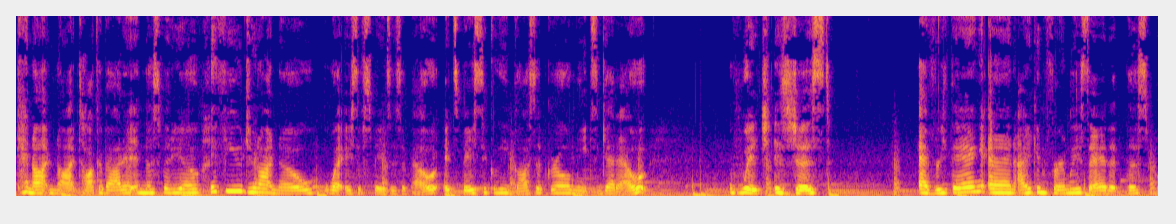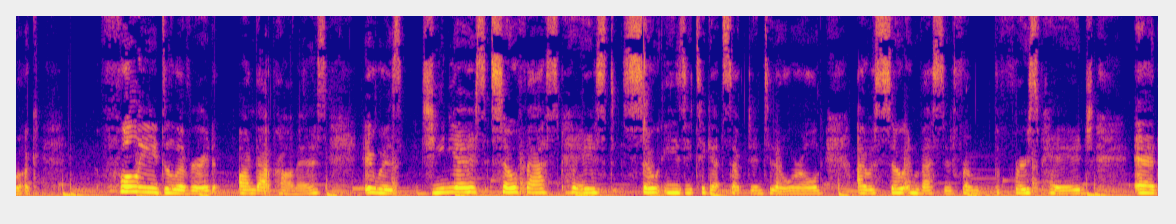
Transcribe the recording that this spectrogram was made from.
cannot not talk about it in this video. If you do not know what Ace of Spades is about, it's basically Gossip Girl meets Get Out, which is just everything and I can firmly say that this book fully delivered on that promise. It was genius, so fast paced, so easy to get sucked into the world. I was so invested from the first page and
